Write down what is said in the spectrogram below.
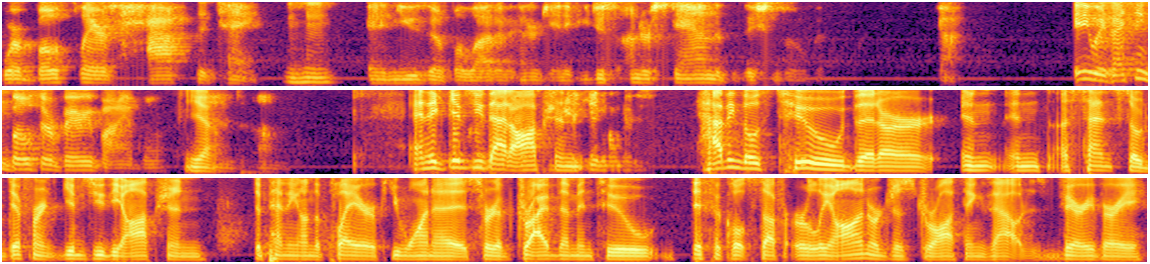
where both players have to tank. hmm and use up a lot of energy. And if you just understand the positions a little bit, yeah. Anyways, I think both are very viable. Yeah. And, um, And it gives you that option. Having those two that are in in a sense so different gives you the option depending on the player if you want to sort of drive them into difficult stuff early on or just draw things out. It's very very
